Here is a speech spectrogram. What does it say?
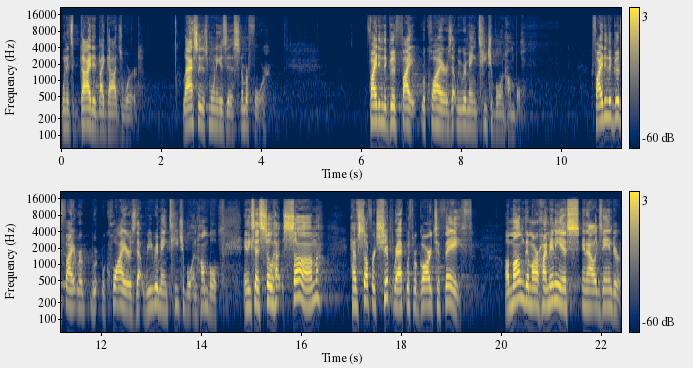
when it's guided by God's word. Lastly, this morning is this number four. Fighting the good fight requires that we remain teachable and humble. Fighting the good fight re- requires that we remain teachable and humble. And he says, So some have suffered shipwreck with regard to faith. Among them are Hymenaeus and Alexander.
